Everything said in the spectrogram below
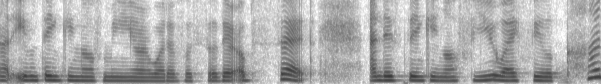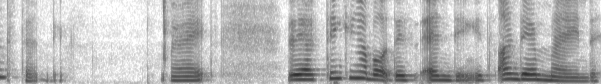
Not even thinking of me or whatever. So they're upset and is thinking of you i feel constantly. All right they are thinking about this ending. It's on their mind.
